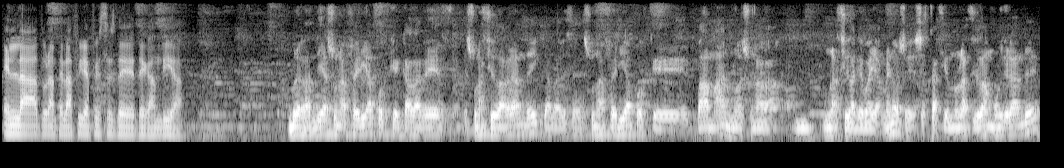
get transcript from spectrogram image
en la, durante la Feria Fiestas de Gandía. Gandía es una feria pues que cada vez es una ciudad grande y cada vez es una feria pues que va más, no es una, una ciudad que vaya menos, se, está haciendo una ciudad muy grande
